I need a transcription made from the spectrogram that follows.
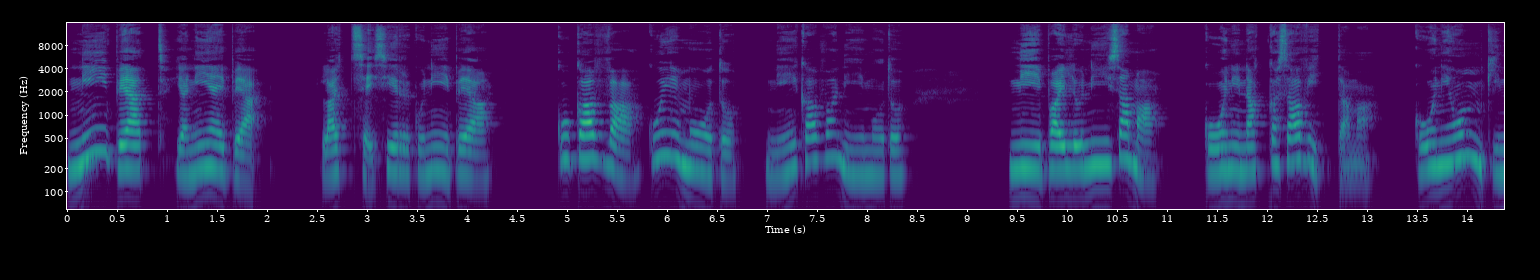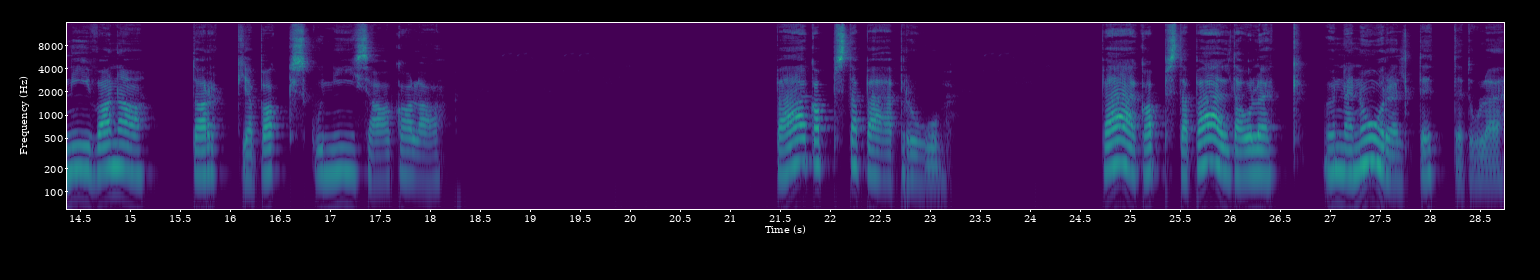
nii pead ja nii ei pea lats ei sirgu niipea. Ku kavva, kuimuudu, nii kavva niimuudu. nii palju niisama, kooni nakkas avitama, kooni omgi nii vana, tark ja paks kui niisa kala. pää kapsta pääpruuv. pää kapsta päälda olek õnne noorelt ette tule.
